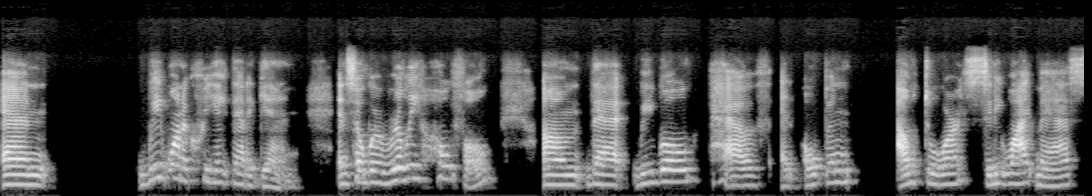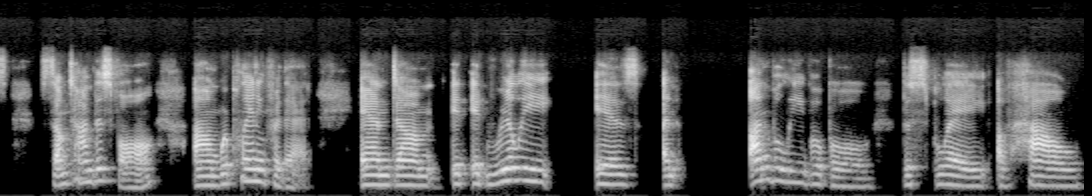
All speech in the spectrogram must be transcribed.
And we want to create that again. And so we're really hopeful um, that we will have an open outdoor citywide mass sometime this fall. Um, we're planning for that. And um, it, it really is an unbelievable display of how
